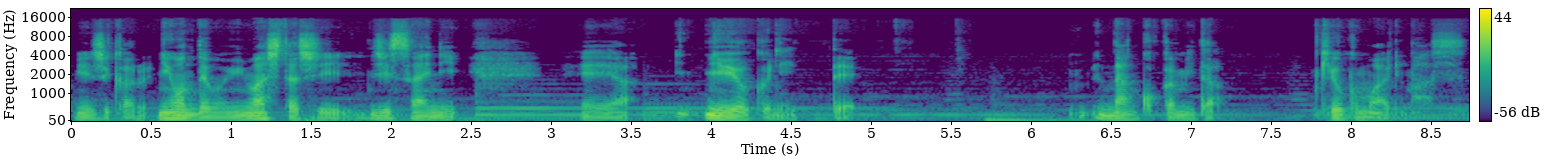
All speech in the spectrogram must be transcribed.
ミュージカル、日本でも見ましたし、実際に、えー、ニューヨークに行って何個か見た記憶もあります。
